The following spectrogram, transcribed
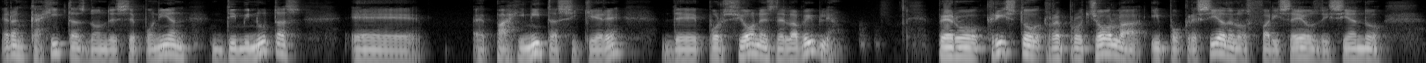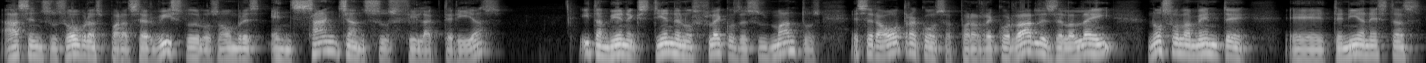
eran cajitas donde se ponían diminutas eh, eh, paginitas, si quiere, de porciones de la Biblia. Pero Cristo reprochó la hipocresía de los fariseos diciendo, hacen sus obras para ser visto de los hombres, ensanchan sus filacterías y también extienden los flecos de sus mantos. Esa era otra cosa, para recordarles de la ley, no solamente eh, tenían estas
